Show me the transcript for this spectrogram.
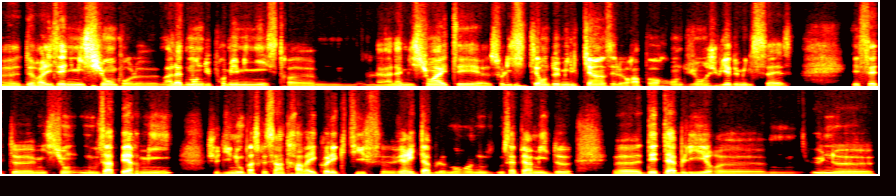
de, réaliser une mission pour le, à la demande du Premier ministre. Euh, la, mission a été sollicitée en 2015 et le rapport rendu en juillet 2016. Et cette mission nous a permis, je dis nous parce que c'est un travail collectif véritablement, hein, nous, a permis d'établir une,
